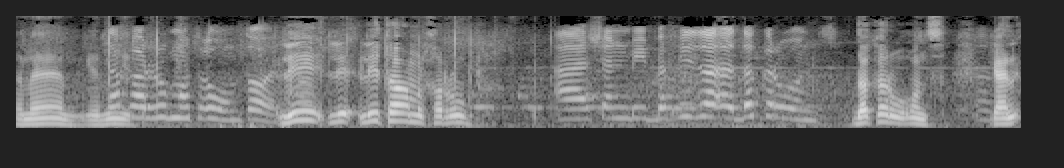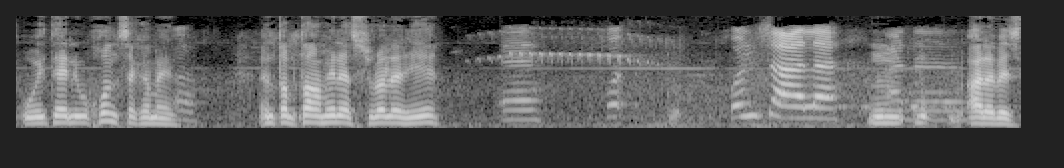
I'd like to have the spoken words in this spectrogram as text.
تمام ده جميل. خروب مطعوم طارق ليه ليه, ليه طعم الخروب؟ عشان بيبقى فيه ذكر وأنثى. ذكر وأنثى. يعني وإيه تاني؟ وخنثى كمان. آه. انت مطعم هنا السلالة اللي هي؟ آه، خنثى على مم... على على بذر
